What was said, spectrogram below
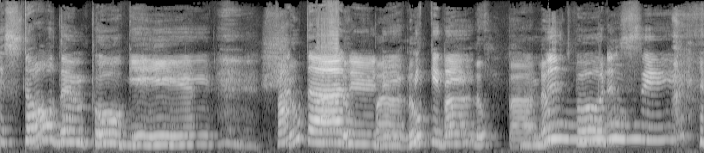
är staden på G. Fattar du det? Lopa, En bit borde se.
